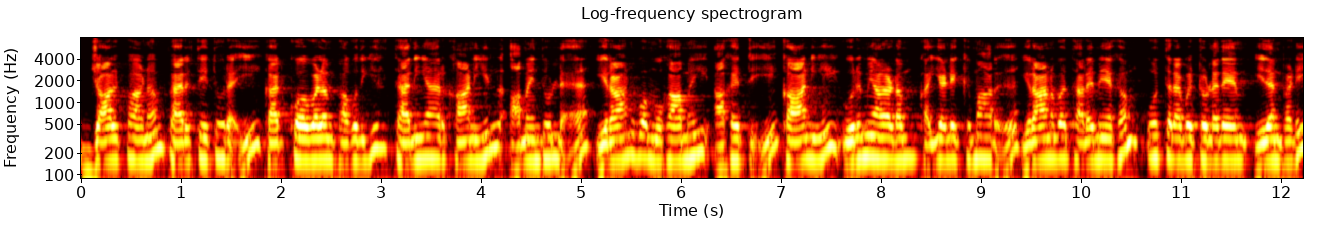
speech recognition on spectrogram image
ஜாழ்ப்பாணம் பருத்தித்துறை கற்கோவளம் பகுதியில் தனியார் காணியில் அமைந்துள்ள இராணுவ முகாமை அகற்றி காணியை உரிமையாளரிடம் கையளிக்குமாறு இராணுவ தலைமையகம் உத்தரவிட்டுள்ளது. இதன்படி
